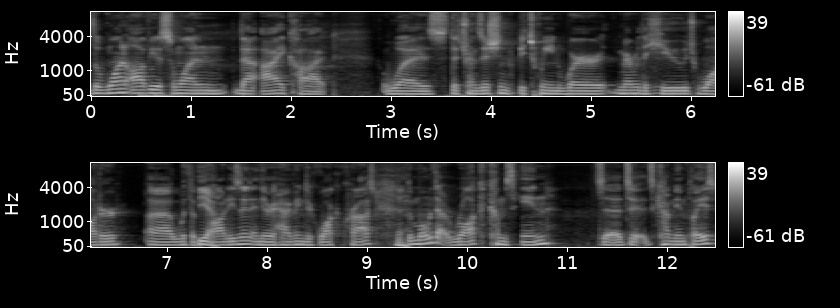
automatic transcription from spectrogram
the one obvious one that I caught was the transition between where remember the huge water uh, with the Yeah. bodies in, and they're having to walk across. The moment that rock comes in to, to, to come in place,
